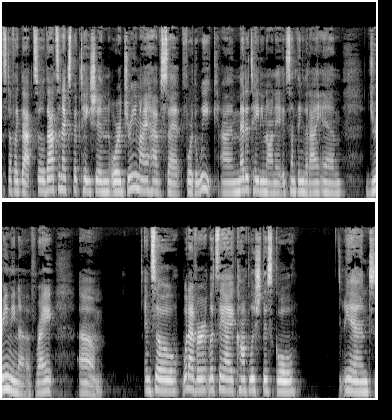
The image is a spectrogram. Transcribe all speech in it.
stuff like that. So that's an expectation or a dream I have set for the week. I'm meditating on it. It's something that I am dreaming of, right? Um, and so, whatever, let's say I accomplish this goal and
